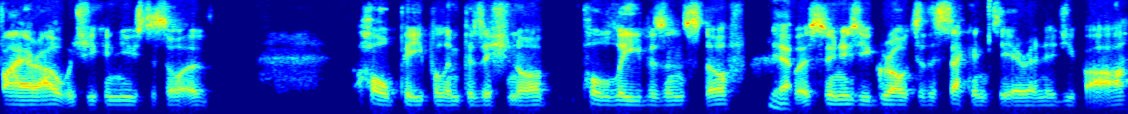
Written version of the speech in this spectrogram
fire out, which you can use to sort of hold people in position or pull levers and stuff. Yeah. But as soon as you grow to the second tier energy bar,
